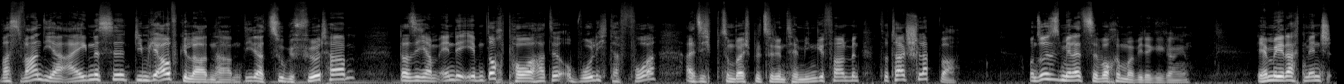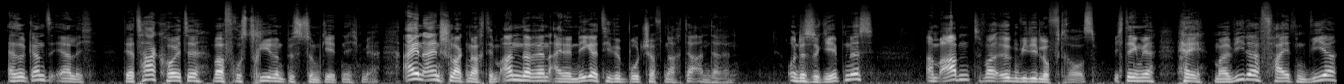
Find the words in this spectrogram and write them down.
was waren die Ereignisse, die mich aufgeladen haben, die dazu geführt haben, dass ich am Ende eben doch Power hatte, obwohl ich davor, als ich zum Beispiel zu dem Termin gefahren bin, total schlapp war. Und so ist es mir letzte Woche mal wieder gegangen. Ich habe mir gedacht, Mensch, also ganz ehrlich, der Tag heute war frustrierend bis zum geht nicht mehr. Ein Einschlag nach dem anderen, eine negative Botschaft nach der anderen. Und das Ergebnis? Am Abend war irgendwie die Luft raus. Ich denke mir, hey, mal wieder fighten wir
